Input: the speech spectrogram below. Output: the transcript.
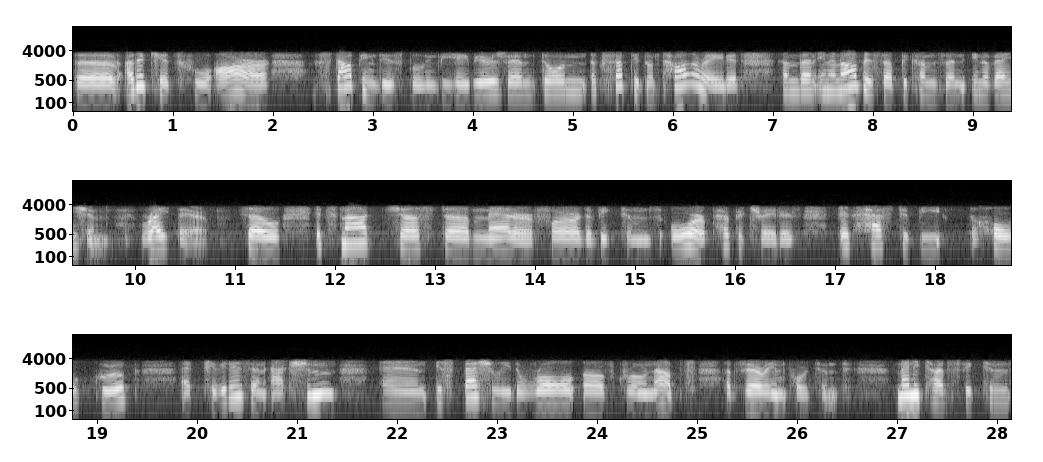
the other kids who are stopping these bullying behaviors and don't accept it, don't tolerate it, and then in and of itself becomes an intervention right there. So it's not just a matter for the victims or perpetrators. It has to be the whole group activities and action and especially the role of grown-ups are very important. Many times victims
